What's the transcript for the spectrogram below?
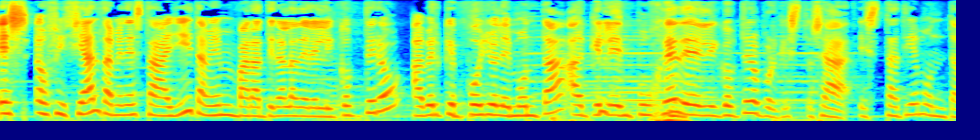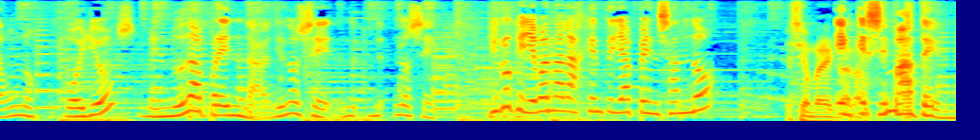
es oficial, también está allí, también para tirarla del helicóptero, a ver qué pollo le monta, al que le empuje del helicóptero, porque, esto, o sea, esta tía monta unos pollos, menuda prenda, yo no sé, no, no sé. Yo creo que llevan a la gente ya pensando Sí, hombre, en que se maten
